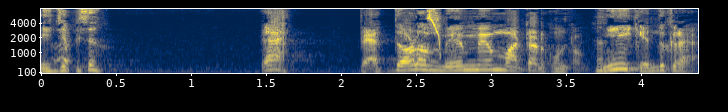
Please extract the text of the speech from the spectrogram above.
ఏం చెప్పేశావు? పెద్దోళ్ళం మేం మేం మాట్లాడుకుంటాం. నీకెందుకురా?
